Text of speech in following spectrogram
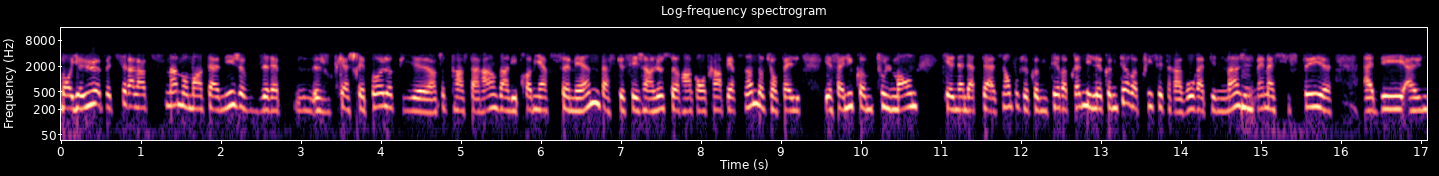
Bon, il y a eu un petit ralentissement momentané, je vous dirais, je vous cacherai pas, là, puis euh, en toute transparence, dans les premières semaines, parce que ces gens-là se rencontraient en personne, donc il a fallu, il a fallu comme tout le monde, qu'il y ait une adaptation pour que le comité reprenne. Mais le comité a repris ses travaux rapidement. J'ai mm. même assisté euh, à des à une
